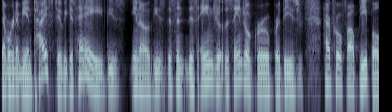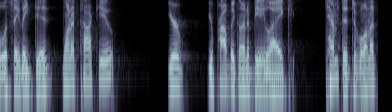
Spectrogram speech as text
that we're going to be enticed to. Because hey, these you know these this this angel this angel group or these high profile people, let's say they did want to talk to you, you're you're probably going to be like tempted to want to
